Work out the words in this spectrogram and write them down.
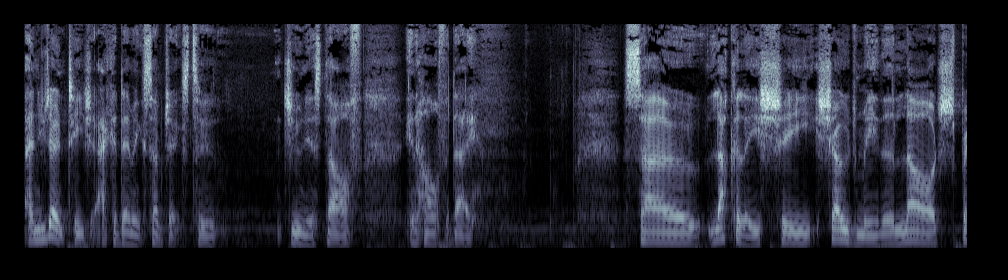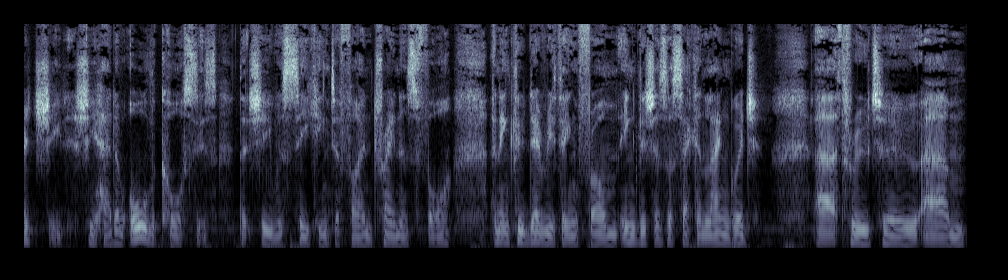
and you don't teach academic subjects to junior staff in half a day. So luckily, she showed me the large spreadsheet she had of all the courses that she was seeking to find trainers for, and included everything from English as a second language uh, through to um,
